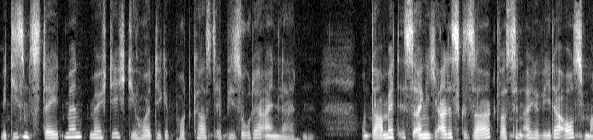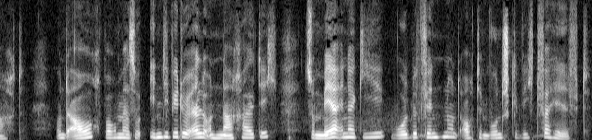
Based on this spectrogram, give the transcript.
Mit diesem Statement möchte ich die heutige Podcast-Episode einleiten. Und damit ist eigentlich alles gesagt, was den Ayurveda ausmacht und auch, warum er so individuell und nachhaltig zu mehr Energie, Wohlbefinden und auch dem Wunschgewicht verhilft.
